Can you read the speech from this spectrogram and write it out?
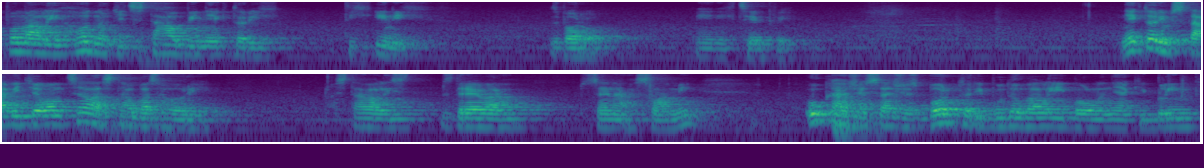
pomaly hodnotiť stavby niektorých tých iných zborov iných cirkví. Niektorým staviteľom celá stavba zhorí. Stavali z dreva, sena a slamy. Ukáže sa, že zbor, ktorý budovali, bol nejaký blink,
